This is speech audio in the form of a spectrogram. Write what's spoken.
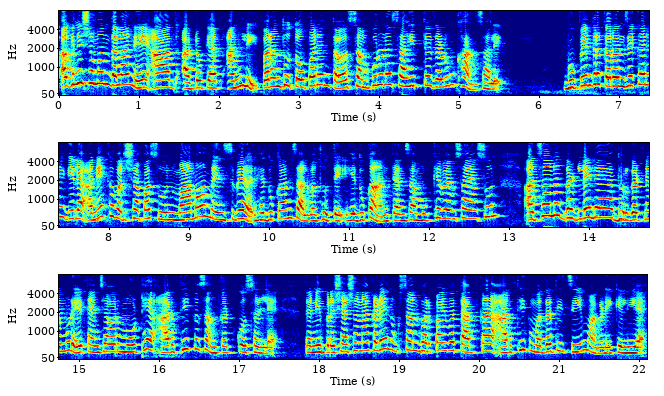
अग्निशमन दलाने आग आटोक्यात आणली परंतु तोपर्यंत संपूर्ण साहित्य जळून खाक झाले. भूपेंद्र करंजेकर हे गेल्या अनेक वर्षापासून मामा मेन्सवेअर हे दुकान चालवत होते. हे दुकान त्यांचा मुख्य व्यवसाय असून अचानक घडलेल्या या दुर्घटनेमुळे त्यांच्यावर मोठे आर्थिक संकट कोसळले आहे. त्यांनी प्रशासनाकडे नुकसान भरपाई व तात्काळ आर्थिक मदतीची मागणी केली आहे.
